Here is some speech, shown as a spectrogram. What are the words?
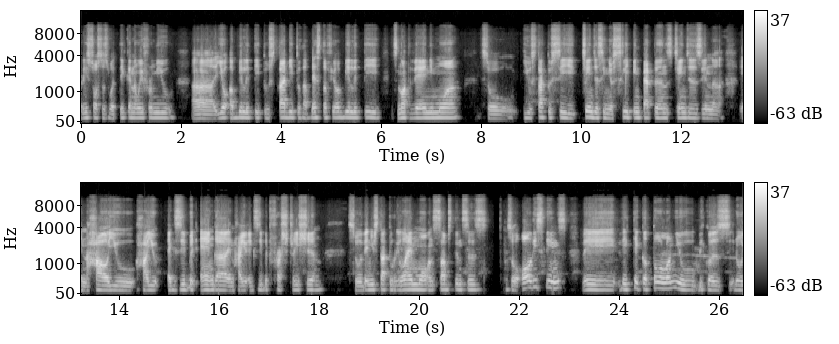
resources were taken away from you uh, your ability to study to the best of your ability. It's not there anymore. So you start to see changes in your sleeping patterns changes in uh, in how you how you exhibit anger and how you exhibit frustration. So then you start to rely more on substances. So all these things they they take a toll on you because you know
